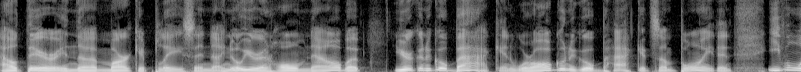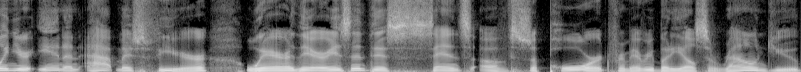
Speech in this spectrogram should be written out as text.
out there in the marketplace, and I know you're at home now, but you're going to go back, and we're all going to go back at some. And even when you're in an atmosphere where there isn't this sense of support from everybody else around you,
